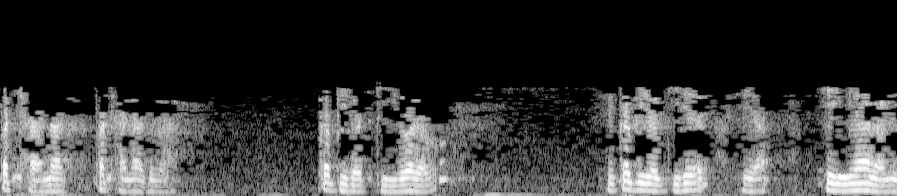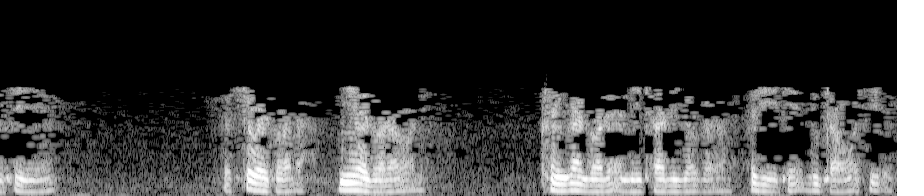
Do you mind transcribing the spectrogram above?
ပဋ္ဌာနာပဋ္ဌာနာဆိုတာကပ်ပြီးတော့တည်သွားတော့ဒီကပ်ပြီးတော့တည်တဲ့နေရာချိန်များလာလို့ရှိရင်ဆွဲသွားတာညဲသွားတာပါလေခင်ကပ်သွားတဲ့အနေထားကြီးရောက်တာအဲ့ဒီအဖြစ်လူတောင်ရှိတယ်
